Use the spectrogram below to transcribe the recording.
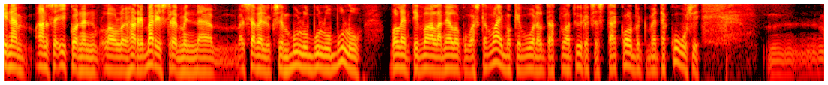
Siinä Ansa Ikonen lauloi Harri Bergströmin äh, sävellyksen Bulu Bulu Bulu Valentin Vaalan elokuvasta Vaimoke vuodelta 1936. Mm,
